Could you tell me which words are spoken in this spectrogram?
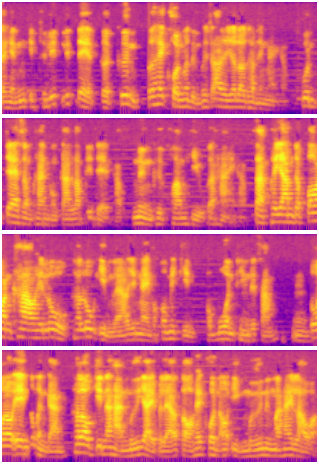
จะเห็นอิทธิฤทธิ์ฤทธิ์เดชเกิดขึ้น เพื่อให้คนมาถึงพระเจ้าเยอะๆเราทำยังไงครับกุญแจสำคัญของการรับฤทธิ์เดชครับหนึ่งคือความหิวกระหายครับสักพยายามจะป้อนข้าวให้ลูก ถ้าลูกอิ่มแล้วยังไงเขาก็ไม่กินเขาบ้วนทิ้งด้วยซ้ำอืมตัวเราเองก็เหมือนกัน ถ้าเรากินอาหารมื้อใหญ่ไปแล้ว ต่อให้คนเอาอีกมื้อนึงมาให้เราอะ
